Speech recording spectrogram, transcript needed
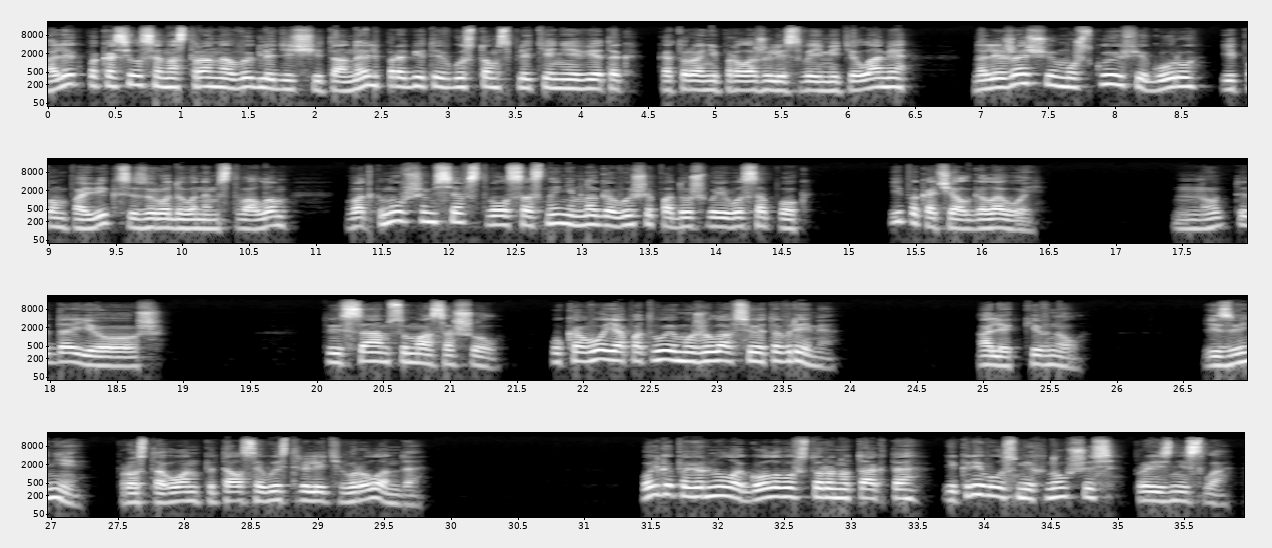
Олег покосился на странно выглядящий тоннель, пробитый в густом сплетении веток, который они проложили своими телами, на лежащую мужскую фигуру и помповик с изуродованным стволом, воткнувшимся в ствол сосны немного выше подошвы его сапог, и покачал головой. «Ну ты даешь!» «Ты сам с ума сошел! У кого я, по-твоему, жила все это время?» Олег кивнул. «Извини, просто он пытался выстрелить в Роланда». Ольга повернула голову в сторону такта и, криво усмехнувшись, произнесла.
